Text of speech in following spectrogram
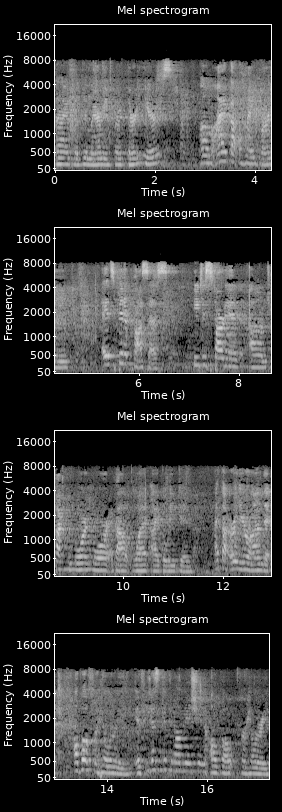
I've lived in Laramie for 30 years. Um, I got behind Bernie. It's been a process. He just started um, talking more and more about what I believed in. I thought earlier on that I'll vote for Hillary. If he doesn't get the nomination, I'll vote for Hillary.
